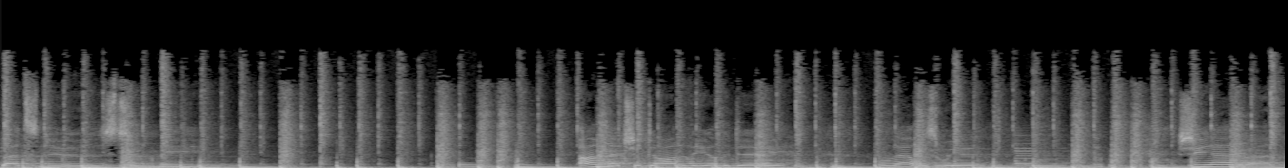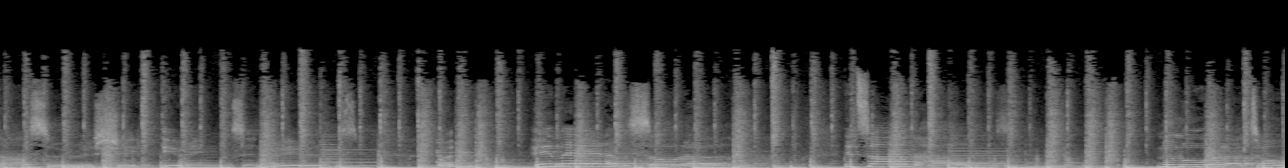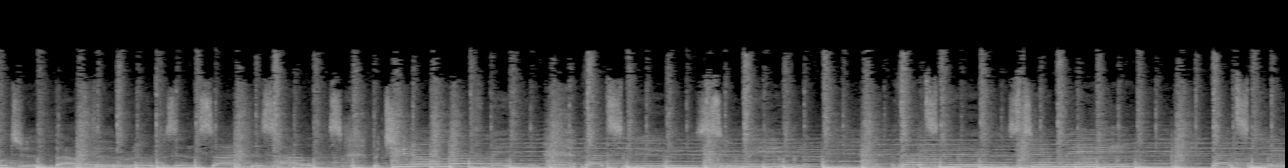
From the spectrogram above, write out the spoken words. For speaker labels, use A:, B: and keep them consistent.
A: that's news to me i met your daughter the other day. Well, that was weird. She had rhinoceros shaped earrings in her ears. But hey, man, have a soda. It's on the house. Remember what I told you about the rooms inside this house? But you don't love me. That's news to me. That's news to me. That's news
